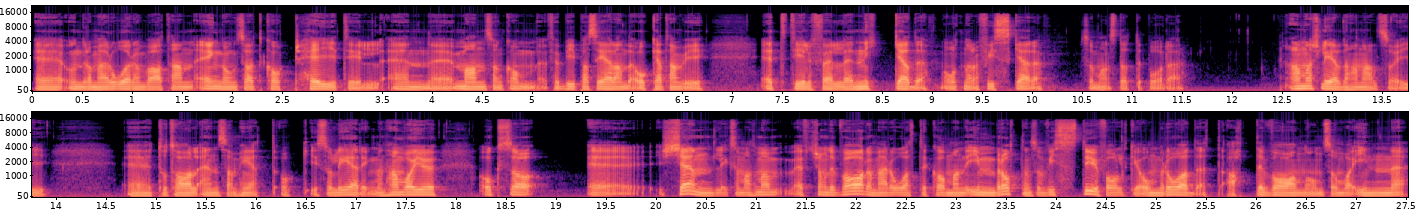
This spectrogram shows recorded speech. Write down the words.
eh, under de här åren var att han en gång sa ett kort hej till en eh, man som kom förbi passerande och att han vid ett tillfälle nickade åt några fiskare som han stötte på där. Annars levde han alltså i eh, total ensamhet och isolering. Men han var ju också eh, känd, liksom, att man, eftersom det var de här återkommande inbrotten så visste ju folk i området att det var någon som var inne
